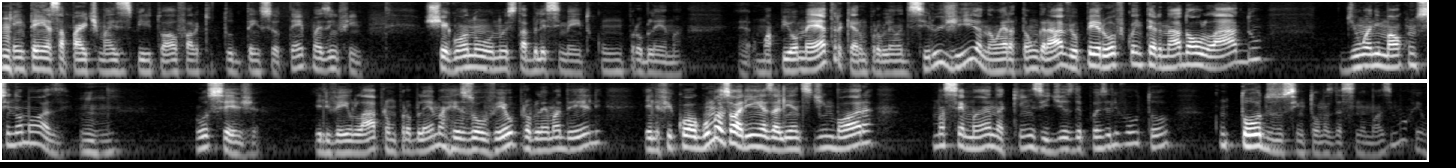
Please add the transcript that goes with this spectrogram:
hum. quem tem essa parte mais espiritual fala que tudo tem seu tempo, mas enfim, chegou no, no estabelecimento com um problema, é, uma piometra, que era um problema de cirurgia, não era tão grave, operou, ficou internado ao lado de um animal com sinomose. Uhum. Ou seja, ele veio lá para um problema, resolveu o problema dele, ele ficou algumas horinhas ali antes de ir embora, uma semana, 15 dias depois, ele voltou com todos os sintomas da sinomose e morreu.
